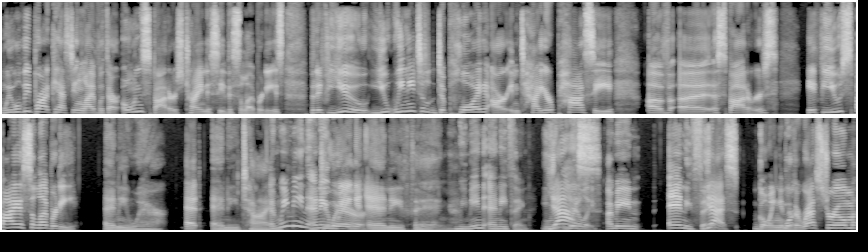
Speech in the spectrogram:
We will be broadcasting live with our own spotters trying to see the celebrities. But if you you we need to deploy our entire posse of uh, spotters. If you spy a celebrity anywhere at any time, And we mean anywhere. doing anything. We mean anything. Yes. Really. I mean, anything. Yes, going into We're- the restroom,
